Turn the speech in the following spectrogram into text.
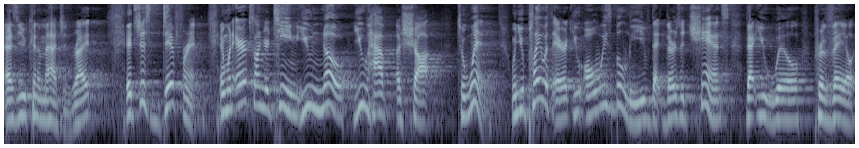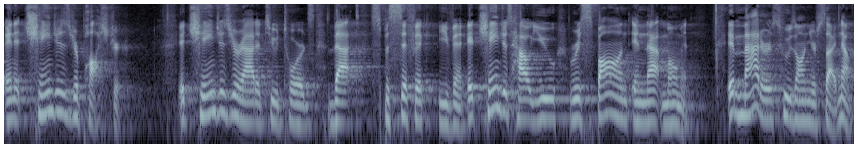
as you can imagine, right? It's just different. And when Eric's on your team, you know you have a shot to win. When you play with Eric, you always believe that there's a chance that you will prevail, and it changes your posture. It changes your attitude towards that specific event. It changes how you respond in that moment. It matters who's on your side. Now,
